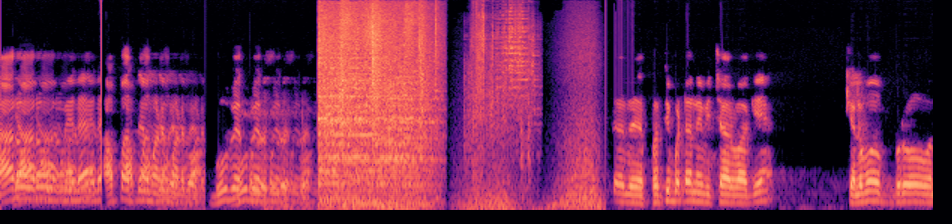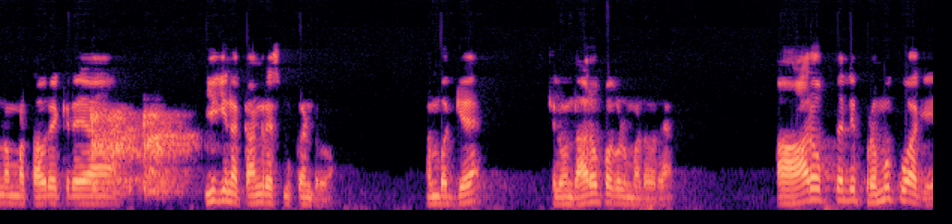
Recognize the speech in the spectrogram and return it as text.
ಯಾರು ಮೇಲೆ ಆಪಾದನೆ ಮಾಡಬೇಕು. ಗೂಬೆ ಪ್ರತಿಭಟನೆ ವಿಚಾರವಾಗಿ ಕೆಲವೊಬ್ಬರು ನಮ್ಮ ತಾವರೆಕೆರೆಯ ಈಗಿನ ಕಾಂಗ್ರೆಸ್ ಮುಖಂಡರು ನಮ್ಮ ಬಗ್ಗೆ ಕೆಲವೊಂದು ಆರೋಪಗಳು ಮಾಡವ್ರೆ ಆ ಆರೋಪದಲ್ಲಿ ಪ್ರಮುಖವಾಗಿ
